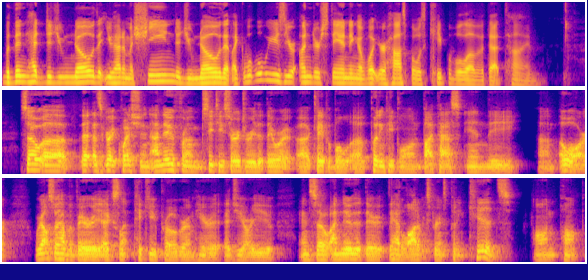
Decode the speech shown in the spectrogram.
But then, had did you know that you had a machine? Did you know that like what, what was your understanding of what your hospital was capable of at that time? So uh, that's a great question. I knew from CT surgery that they were uh, capable of putting people on bypass in the um, OR. We also have a very excellent PICU program here at, at GRU, and so I knew that they they had a lot of experience putting kids on pump.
